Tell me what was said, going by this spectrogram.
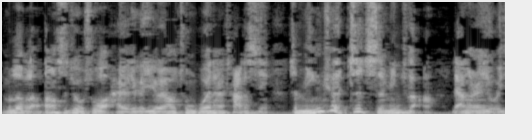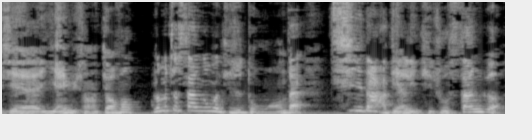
那么勒布朗当时就说，还有这个一为要冲国会太差的事情，是明确支持民主党。两个人有一些言语上的交锋。那么这三个问题是董王在七大点里提出三个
